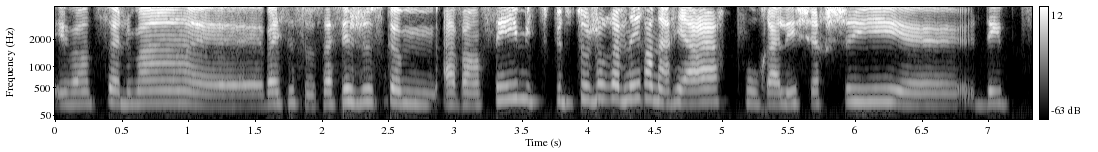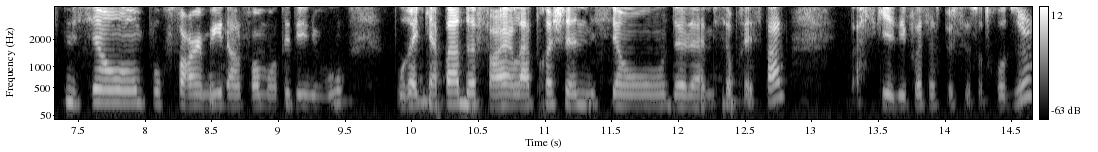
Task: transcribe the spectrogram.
éventuellement, euh, ben c'est ça, ça fait juste comme avancer, mais tu peux toujours revenir en arrière pour aller chercher euh, des petites missions pour farmer, dans le fond, monter des niveaux, pour être capable de faire la prochaine mission de la mission principale, parce que des fois, ça se peut que ce soit trop dur.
